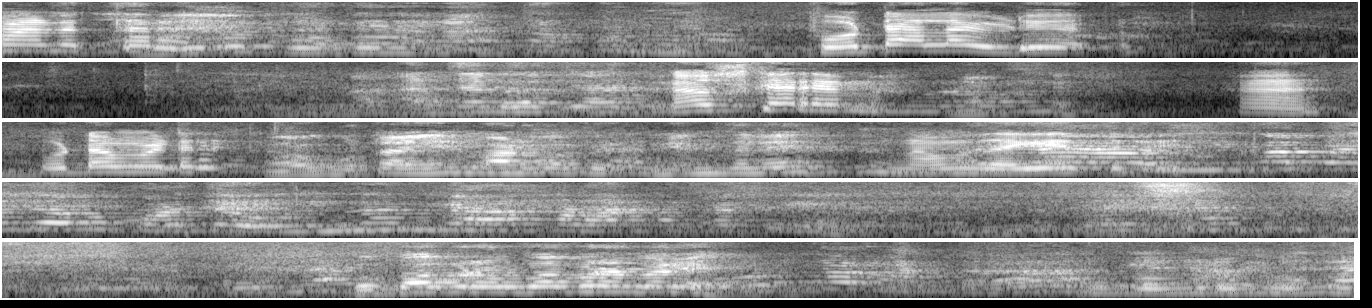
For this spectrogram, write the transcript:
ಮಾಡತ್ತಾರ ಫೋಟೋ ಅಲ್ಲ ವಿಡಿಯೋ. ನಮಸ್ಕಾರ ಏನು ಹಾಂ ಊಟ ಮಾಡ್ರಿ. ಊಟ ಏನು ಮಾಡ್ಬೇಕು? ನಿಮ್ದ್ರಿ? ನಮ್ದು ಆಗೈತ್ರಿ. ಒಬ್ಬೊಬ್ರ ಒಬ್ಬೊಬ್ರ ಬರ್ರಿ ಒಬ್ಬೊಬ್ರು ಒಬ್ಬೊಬ್ರು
